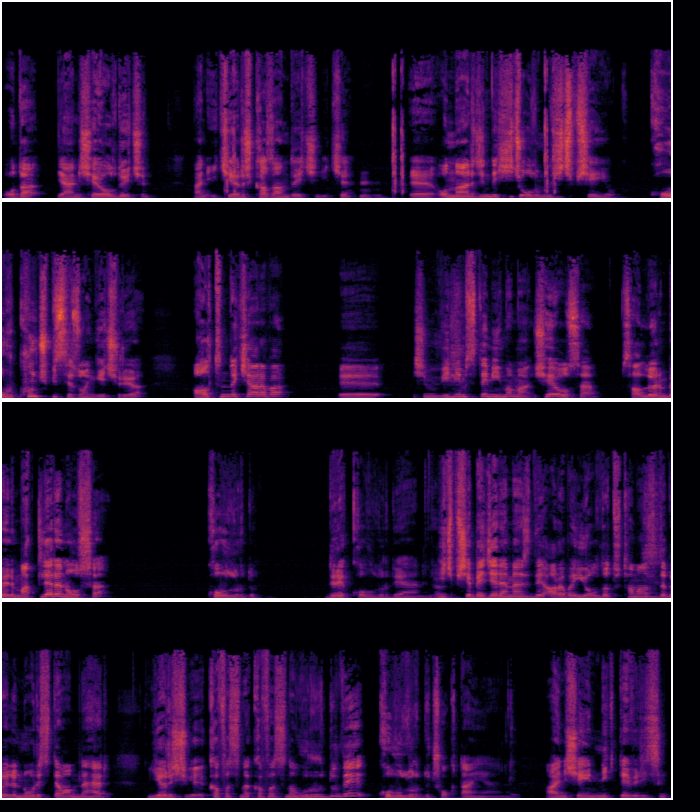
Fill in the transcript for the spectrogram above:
o da yani şey olduğu için hani iki yarış kazandığı için 2. Hı hı. Ee, onun haricinde hiç olumlu hiçbir şey yok. Korkunç bir sezon geçiriyor. Altındaki araba e, şimdi Williams demeyeyim ama şey olsa sallıyorum böyle McLaren olsa kovulurdu. Direkt kovulurdu yani. Evet. Hiçbir şey beceremezdi. Arabayı yolda tutamazdı. Böyle Norris devamlı her yarış kafasına kafasına vururdu ve kovulurdu çoktan yani. Evet. Aynı şeyin Nick De Vries'in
